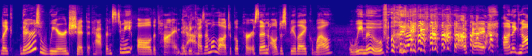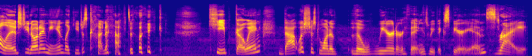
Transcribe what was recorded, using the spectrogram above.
Like there's weird shit that happens to me all the time. And Yeah. because I'm a logical person, I'll just be like, well, we move. Okay, unacknowledged, you know what I mean? Like you just kind of have to like keep going. That was just one of the weirder things we've experienced. Right,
